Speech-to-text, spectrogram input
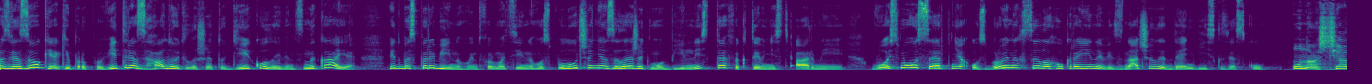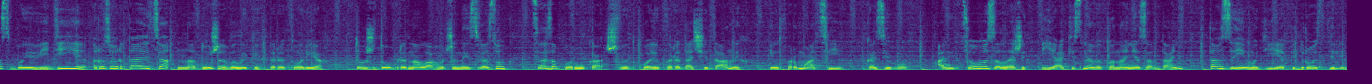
Про зв'язок, як і про повітря, згадують лише тоді, коли він зникає. Від безперебійного інформаційного сполучення залежить мобільність та ефективність армії. 8 серпня у Збройних силах України відзначили День військ зв'язку. У наш час бойові дії розгортаються на дуже великих територіях. Тож добре налагоджений зв'язок це запорука швидкої передачі даних, інформації, вказівок. А від цього залежить якісне виконання завдань та взаємодія підрозділів.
